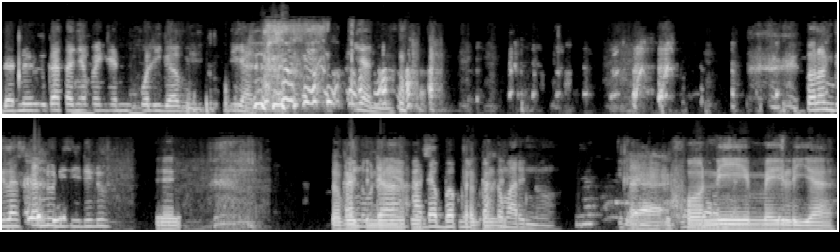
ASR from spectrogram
Danu katanya pengen poligami. Iya. Iya. nih. Tolong jelaskan lu di sini lu. Eh. Kan udah ada bab nikah kemarin lu. Ya. Foni Melia.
